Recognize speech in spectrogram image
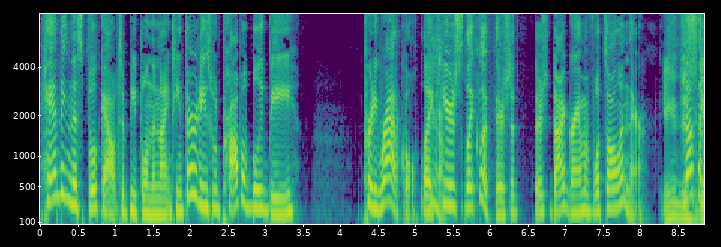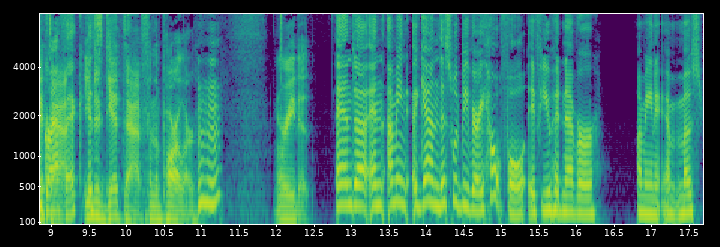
handing this book out to people in the 1930s would probably be pretty radical like Yeah. here's like look there's a there's a diagram of what's all in there You can just Nothing graphic. That. You It's- just get that from the parlor. Mm-hmm. Read it. and uh and i mean again this would be very helpful if you had never i mean uh, most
